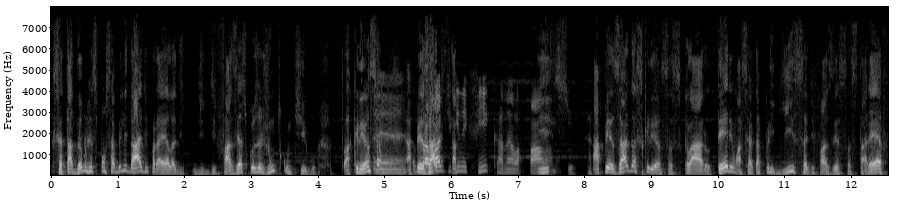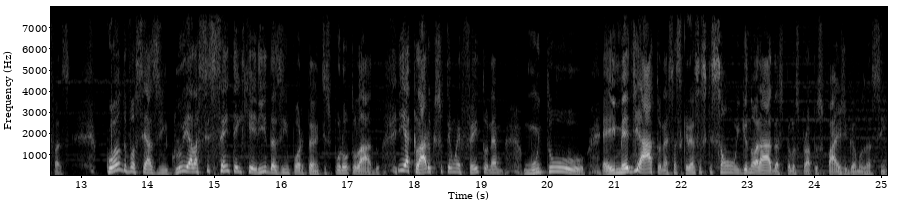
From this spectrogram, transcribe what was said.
você está dando responsabilidade para ela de, de, de, fazer as coisas junto contigo. A criança, é, apesar o trabalho de, dignifica, né? Ela fala. Isso. Apesar das crianças, claro, terem uma certa preguiça de fazer essas tarefas, quando você as inclui, elas se sentem queridas e importantes, por outro lado. E é claro que isso tem um efeito né, muito é, imediato nessas crianças que são ignoradas pelos próprios pais, digamos assim.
